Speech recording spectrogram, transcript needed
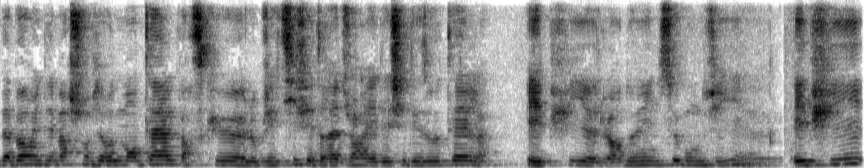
D'abord une démarche environnementale parce que l'objectif est de réduire les déchets des hôtels et puis de leur donner une seconde vie. Et puis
